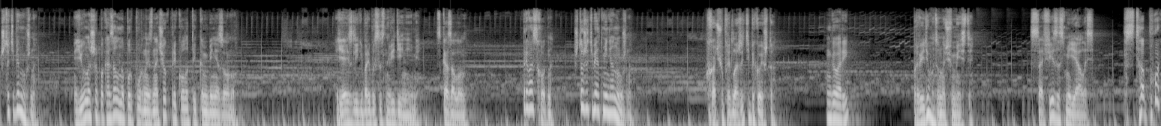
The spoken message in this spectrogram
что тебе нужно?» Юноша показал на пурпурный значок, приколотый к комбинезону. «Я из Лиги борьбы со сновидениями», — сказал он. «Превосходно. Что же тебе от меня нужно?» «Хочу предложить тебе кое-что». «Говори». «Проведем эту ночь вместе». Софи засмеялась. «С тобой?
